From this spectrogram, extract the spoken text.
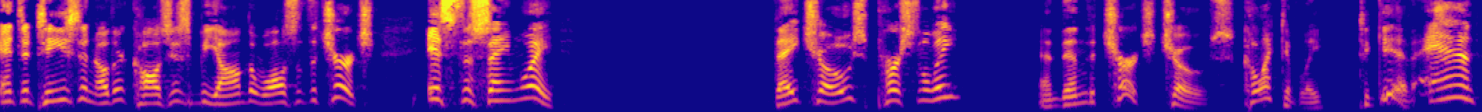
entities and other causes beyond the walls of the church. It's the same way. They chose personally, and then the church chose collectively to give. And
